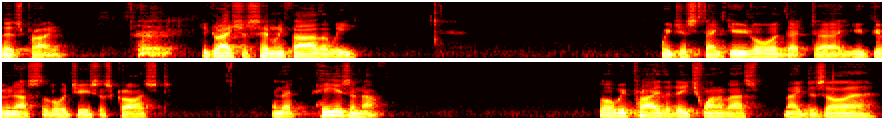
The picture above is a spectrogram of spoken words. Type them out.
Let us pray. Dear gracious Heavenly Father, we we just thank you, Lord, that uh, you've given us the Lord Jesus Christ and that He is enough. Lord, we pray that each one of us may desire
